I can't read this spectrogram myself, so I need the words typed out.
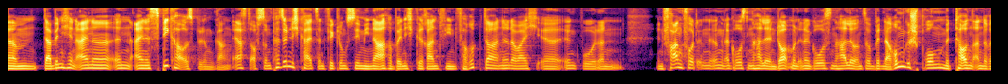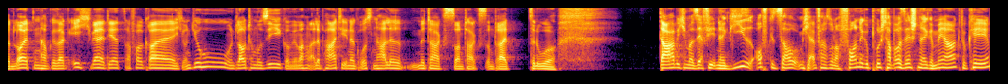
Ähm, da bin ich in eine, in eine Speaker-Ausbildung gegangen. Erst auf so ein Persönlichkeitsentwicklungsseminare bin ich gerannt wie ein Verrückter. Ne? Da war ich äh, irgendwo dann in Frankfurt in irgendeiner großen Halle, in Dortmund in einer großen Halle und so bin da rumgesprungen mit tausend anderen Leuten, habe gesagt, ich werde jetzt erfolgreich und juhu und laute Musik und wir machen alle Party in der großen Halle mittags, sonntags um 13 Uhr. Da habe ich immer sehr viel Energie aufgesaugt, mich einfach so nach vorne gepusht, habe aber sehr schnell gemerkt, okay,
